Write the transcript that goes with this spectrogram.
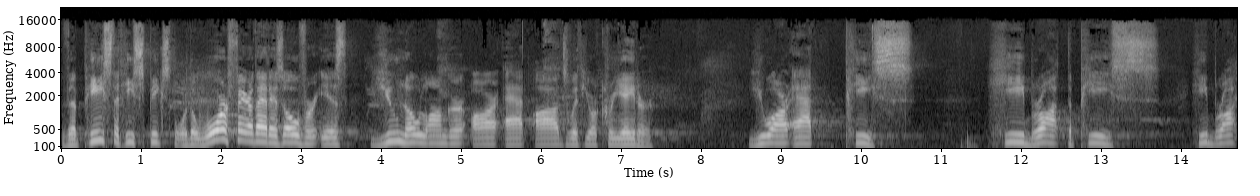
The peace that he speaks for, the warfare that is over, is you no longer are at odds with your Creator. You are at peace. He brought the peace, He brought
